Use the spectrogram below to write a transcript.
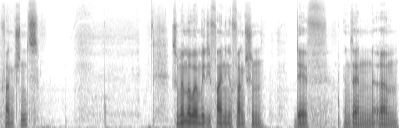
functions. So remember when we're defining a function def and then um,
